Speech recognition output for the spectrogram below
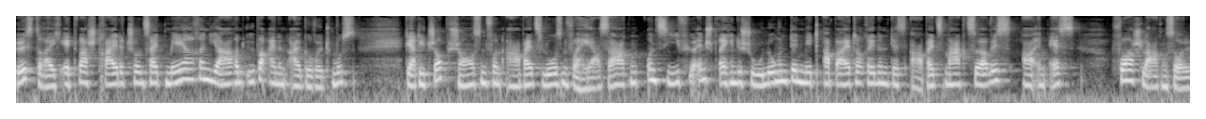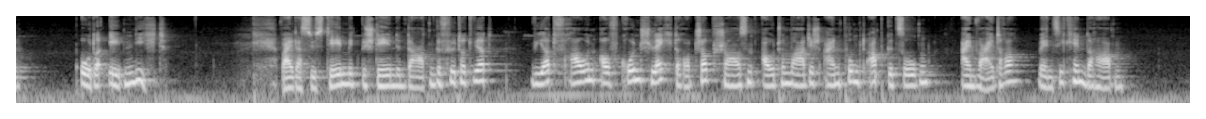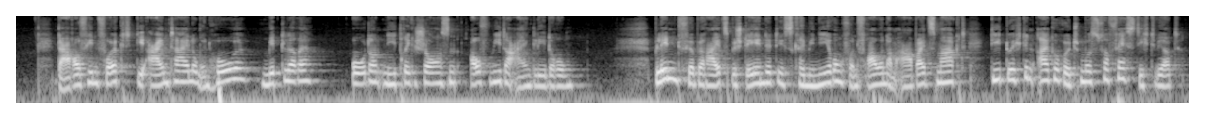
Österreich etwa streitet schon seit mehreren Jahren über einen Algorithmus, der die Jobchancen von Arbeitslosen vorhersagen und sie für entsprechende Schulungen den Mitarbeiterinnen des Arbeitsmarktservice AMS vorschlagen soll. Oder eben nicht. Weil das System mit bestehenden Daten gefüttert wird, wird Frauen aufgrund schlechterer Jobchancen automatisch ein Punkt abgezogen, ein weiterer, wenn sie Kinder haben. Daraufhin folgt die Einteilung in hohe, mittlere oder niedrige Chancen auf Wiedereingliederung. Blind für bereits bestehende Diskriminierung von Frauen am Arbeitsmarkt, die durch den Algorithmus verfestigt wird.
